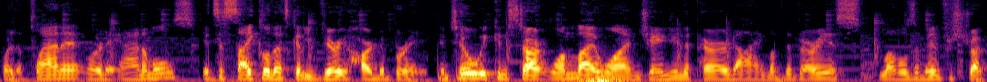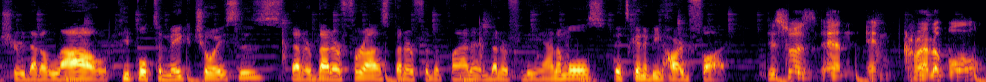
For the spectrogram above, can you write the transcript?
or the planet or the animals, it's a cycle cycle that's going to be very hard to break until we can start one by one changing the paradigm of the various levels of infrastructure that allow people to make choices that are better for us, better for the planet, and better for the animals. It's going to be hard fought. This was an incredible,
